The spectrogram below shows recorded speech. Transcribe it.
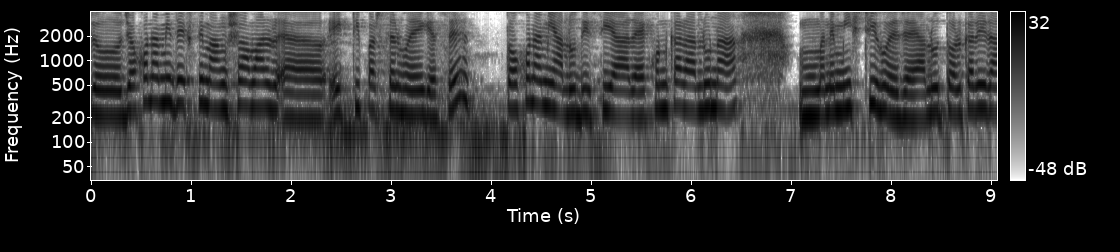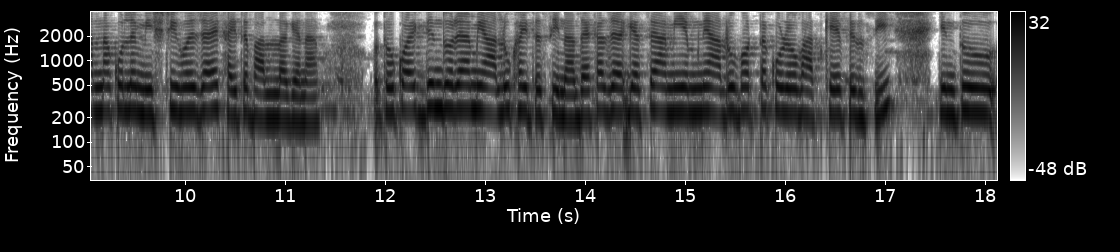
তো যখন আমি দেখছি মাংস আমার এইট্টি পার্সেন্ট হয়ে গেছে তখন আমি আলু দিছি, আর এখনকার আলু না মানে মিষ্টি হয়ে যায়। আলুর তরকারি রান্না করলে মিষ্টি হয়ে যায়, খাইতে ভালো লাগে না। তো কয়েকদিন ধরে আমি আলু খাইতেছি না। দেখা যায়, গেছে আমি এমনি আলু ভর্তা করেও ভাত খেয়ে ফেলছি। কিন্তু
